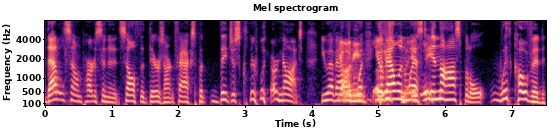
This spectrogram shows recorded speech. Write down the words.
that'll sound partisan in itself that theirs aren't facts, but they just clearly are not. You have Yeah, I Alan, mean, you have least- Allen West least- in the hospital with COVID.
